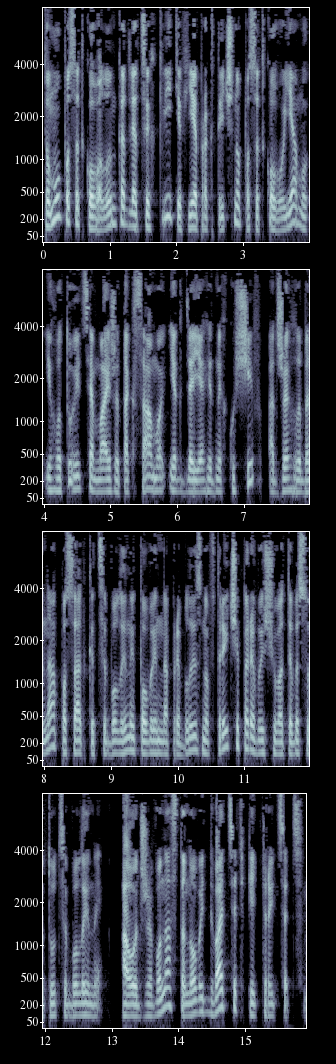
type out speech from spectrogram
Тому посадкова лунка для цих квітів є практично посадкову яму і готується майже так само, як для ягідних кущів, адже глибина посадки цибулини повинна приблизно втричі перевищувати висоту цибулини. А отже, вона становить 25-30 см.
